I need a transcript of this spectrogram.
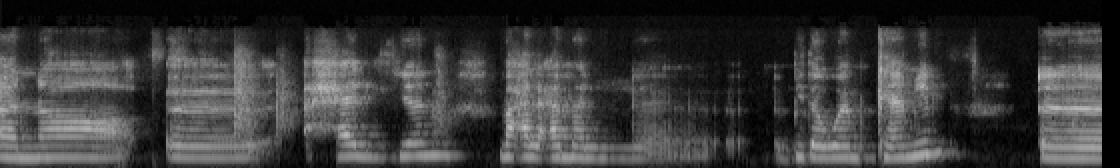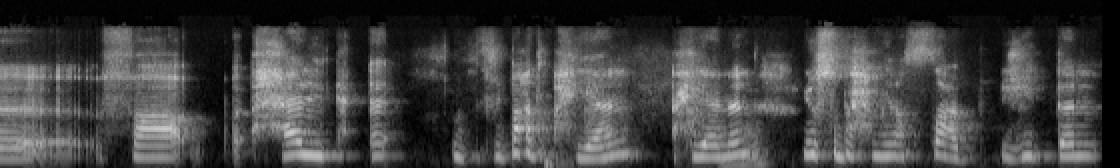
أنا آه، حاليا مع العمل آه، بدوام كامل فحال في بعض الأحيان أحيانا يصبح من الصعب جدا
